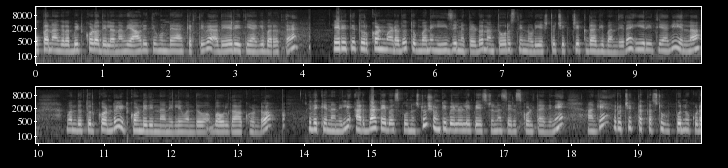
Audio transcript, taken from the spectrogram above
ಓಪನ್ ಆಗಲ್ಲ, ಬಿಟ್ಕೊಡೋದಿಲ್ಲ. ನಾವು ಯಾವ ರೀತಿ ಉಂಡೆ ಹಾಕಿರ್ತೀವಿ ಅದೇ ರೀತಿಯಾಗಿ ಬರುತ್ತೆ. ಈ ರೀತಿ ತುರ್ಕೊಂಡು ಮಾಡೋದು ತುಂಬಾ ಈಸಿ ಮೆಥಡು ನಾನು ತೋರಿಸ್ತೀನಿ ನೋಡಿ ಎಷ್ಟು ಚಿಕ್ಕ ಚಿಕ್ಕದಾಗಿ ಬಂದಿದೆ. ಈ ರೀತಿಯಾಗಿ ಎಲ್ಲ ಒಂದು ತುರ್ಕೊಂಡು ಇಟ್ಕೊಂಡಿದ್ದೀನಿ ನಾನಿಲ್ಲಿ ಒಂದು ಬೌಲ್ಗೆ ಹಾಕ್ಕೊಂಡು ಇದಕ್ಕೆ ನಾನಿಲ್ಲಿ ಅರ್ಧ ಟೇಬಲ್ ಸ್ಪೂನಷ್ಟು ಶುಂಠಿ ಬೆಳ್ಳುಳ್ಳಿ ಪೇಸ್ಟನ್ನು ಸೇರಿಸ್ಕೊಳ್ತಾ ಇದ್ದೀನಿ. ಹಾಗೆ ರುಚಿಗೆ ತಕ್ಕಷ್ಟು ಉಪ್ಪನ್ನು ಕೂಡ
